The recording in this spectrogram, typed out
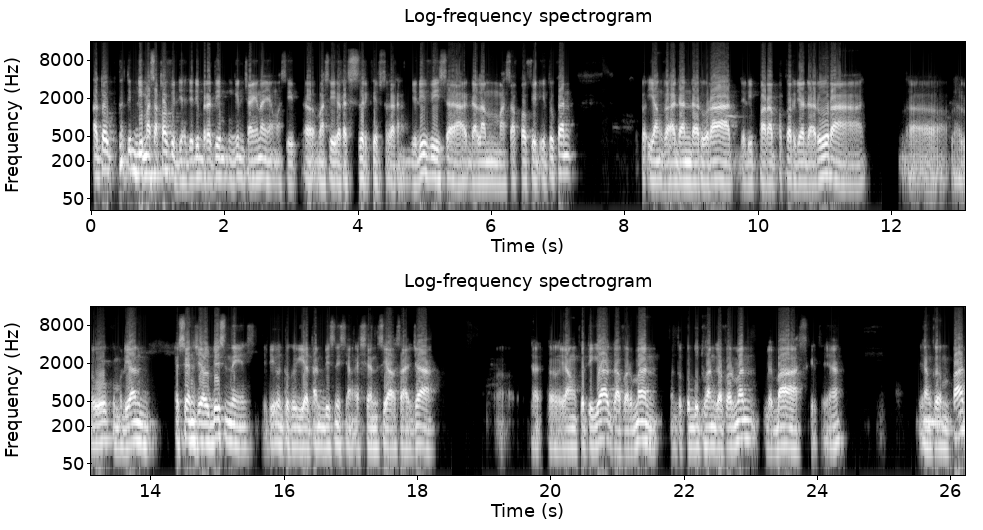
Atau di masa covid ya. Jadi berarti mungkin China yang masih uh, masih restriktif sekarang. Jadi visa dalam masa covid itu kan yang keadaan darurat. Jadi para pekerja darurat uh, lalu kemudian essential business jadi untuk kegiatan bisnis yang esensial saja Eh, yang ketiga government untuk kebutuhan government bebas gitu ya. Yang keempat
